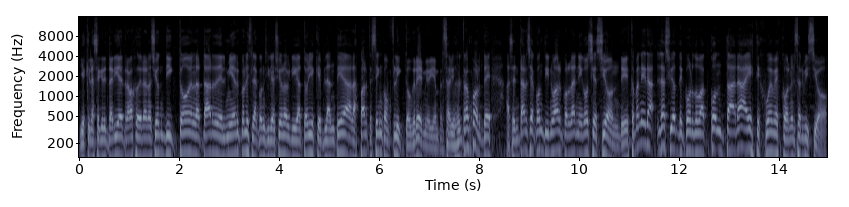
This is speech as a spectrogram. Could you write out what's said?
Y es que la Secretaría de Trabajo de la Nación dictó en la tarde del miércoles la conciliación obligatoria que plantea a las partes en conflicto, gremio y empresarios del transporte, a sentarse a continuar con la negociación de esta manera, la ciudad de Córdoba contará este jueves con el servicio.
